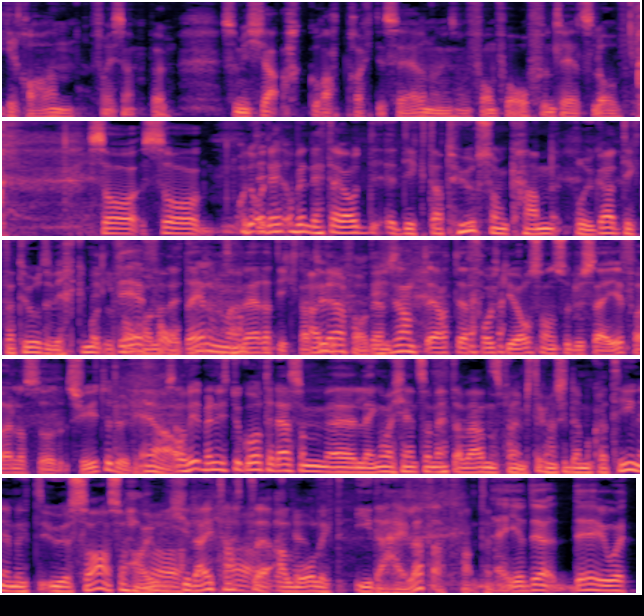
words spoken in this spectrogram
Iran f.eks., som ikke akkurat praktiserer noen sånn form for offentlighetslov? Så, så og, det, men dette er jo diktatur som kan bruke diktaturets virkemiddel for å holde dette. Det er fordelen med å være diktatur. Ja, det er fordelen. Ikke sant? At folk gjør sånn som du sier, for ellers så skyter du dem. Ja, men hvis du går til det som eh, lenge var kjent som et av verdens fremste kanskje demokrati, nemlig USA, så har jo ikke de tatt det alvorlig i det hele tatt fram til nå. Nei, det, det er jo et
